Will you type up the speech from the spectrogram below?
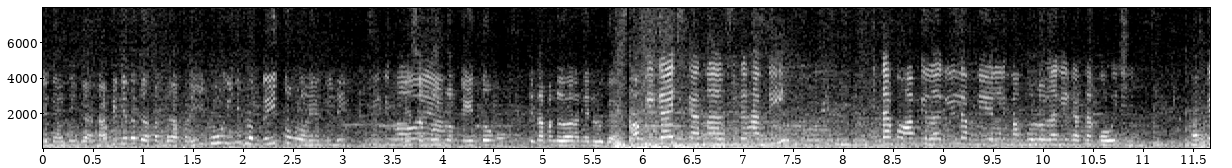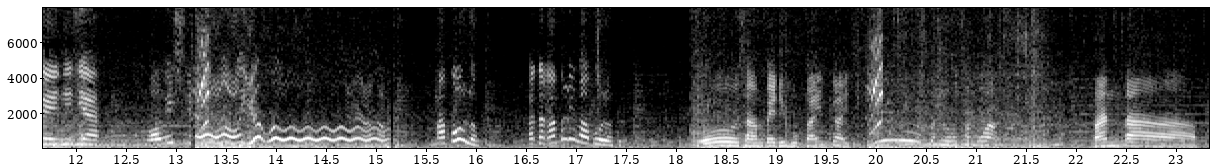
tinggal tiga. Tapi kita dapat berapa ribu? Ini belum kehitung loh yang ini. Ini bawah semua ya. belum kehitung. Kita panggil orangnya dulu guys. Oke guys, karena sudah habis, kita mau ambil lagi lebih 50 lagi kata Kowish. Oke, ini dia. Kowish. Oh, yuhu. 50. Kata kamu 50. Oh, sampai dibukain guys. Uh, penuh semua. Mantap.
